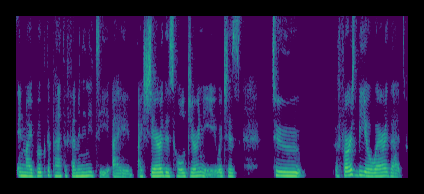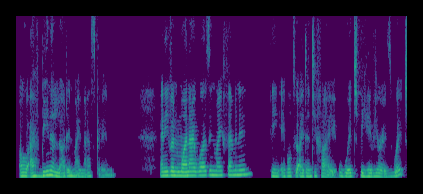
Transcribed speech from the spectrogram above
in my book, The Path of Femininity, I, I share this whole journey, which is to first be aware that, oh, I've been a lot in my masculine. And even when I was in my feminine, being able to identify which behavior is which.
